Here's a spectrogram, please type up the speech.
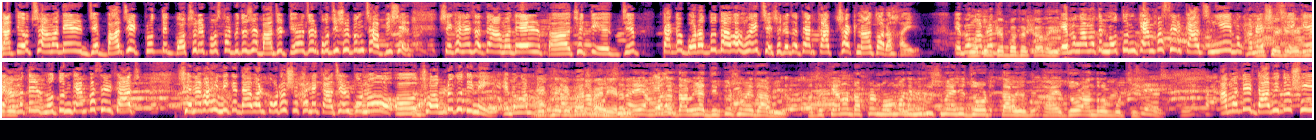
যাতে হচ্ছে আমাদের যে বাজেট প্রত্যেক বছরে প্রস্তাবিত যে বাজেট দুই হাজার পঁচিশ এবং ছাব্বিশের, সেখানে যাতে আমাদের যে যে টাকা বরাদ্দ দেওয়া হয়েছে, সেটা যাতে আর কাটছাট না করা হয়। এবং আমরা এবং আমাদের নতুন ক্যাম্পাসের কাজ নিয়ে এবং আমরা আমাদের নতুন ক্যাম্পাসের কাজ সেনাবাহিনীকে দেওয়ার পরও সেখানে কাজের কোনো অগ্রগতি নেই এবং আমাদের দাবিটা দীর্ঘ সময় দাবি। আচ্ছা কেন ডক্টর মোহাম্মদ ইউনুসের সময় এসে জোর দাবি জোর আন্দোলন করছে? আমাদের দাবি তো সেই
